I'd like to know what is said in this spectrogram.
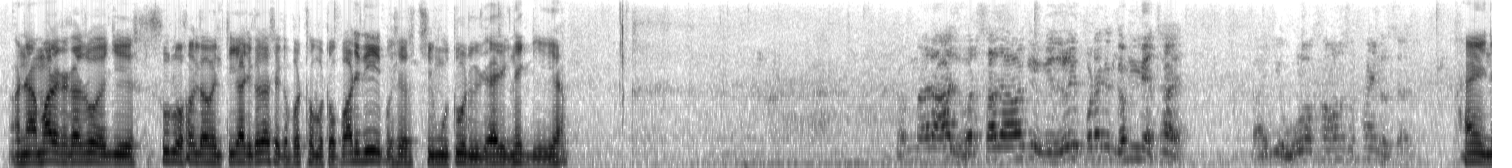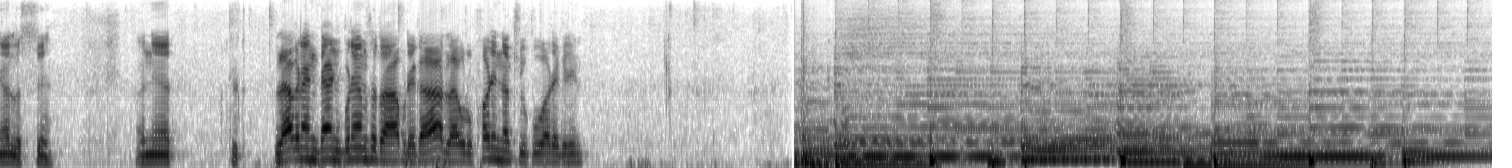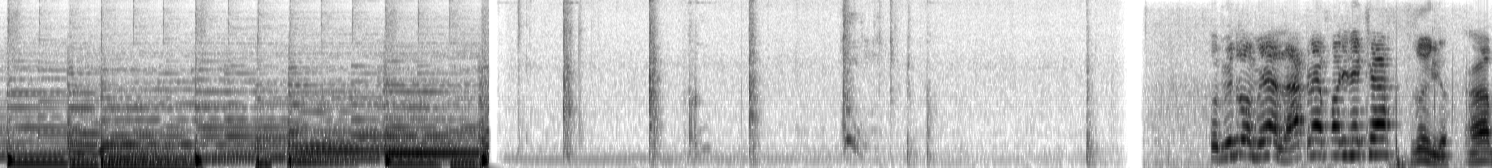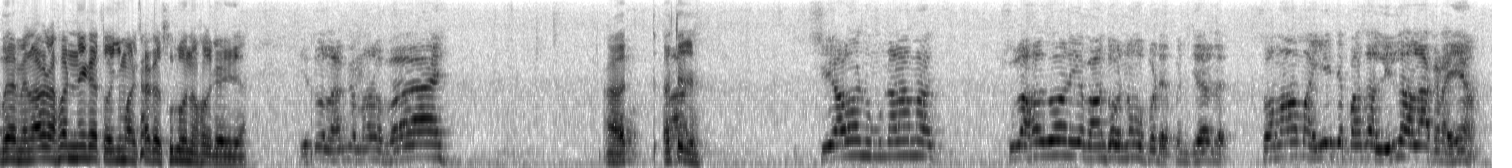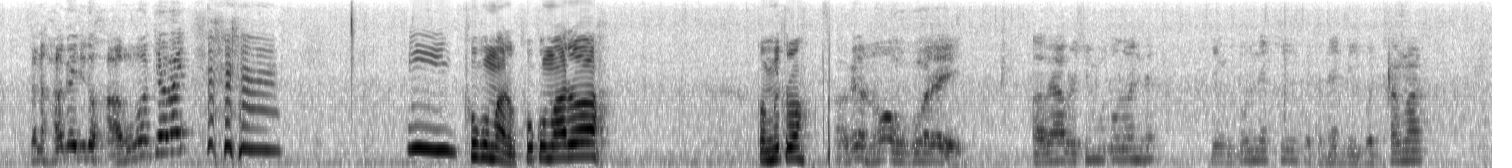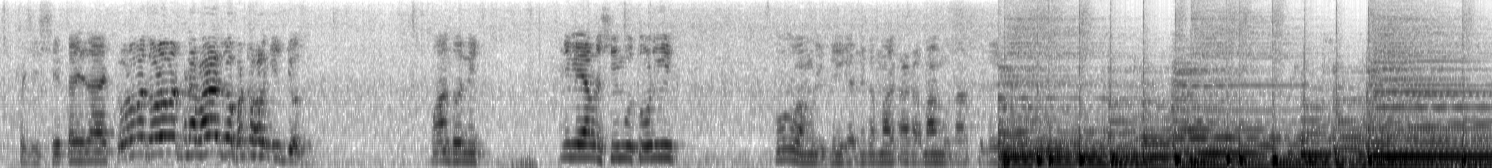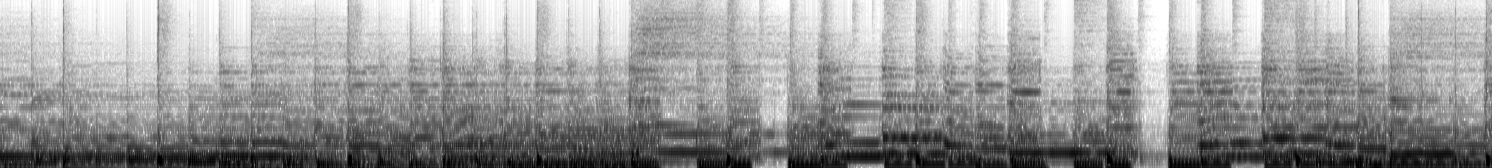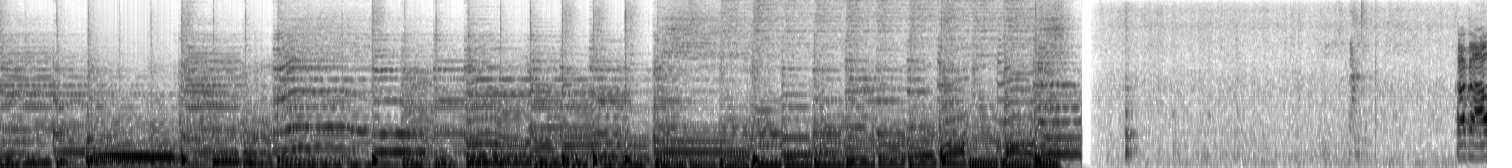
અને અમારે મારા કાકા જો હજી સૂલો હલગાવવાની તૈયારી કરે છે કે ભઠ્ઠો ભઠ્ઠો પાડી દઈએ પછી સિંગુ તોડવી ડાયરેક્ટ નાખી દઈએ એમ. આજ વરસાદ આવે કે વીજળી પડે કે ગમે થાય. બાકી ફાઇનલ છે અને લાકડાની ટાઈમ પડે એમ છે તો આપણે આ લાકડું ફાડી નાખ્યું કુવાડે કરીને. તો મિત્રો મેં લાકડા ફાડી નાખ્યા. જોઈ લો. હા ભાઈ મેં લાકડા ફાડી નાખ્યા તો જ મારા કાકા સુલો ન ફરી રહ્યા. એ તો લાગે મારો ભાઈ. અત્યારે શિયાળો ને ઉનાળામાં ચૂલા હળગાવો ને એ વાંધો ન પડે પણ જ્યારે ચોમાસામાં એ તે પાછા લીલા લાકડા એમ. તને હળગાઈ દીધો હારું ન કહેવાય? ફૂકું મારો ફૂકું મારો. તો મિત્રો હવે નો ઊભો રહે. હવે આપણે શીંગું તોડવાનું છે. શીંગું દૂર નાખી પછી નાખી ભઠ્ઠામાં પછી શેકાઈ જાય થોડોમાં થોડોમાં ફટાફટ જો ભટ્ટો હળગી જ ગયો છે. વાંધો નહીં. એટલે આપણે શીંગું તોડવી તોડવા મળી ગઈ ગયા નકર મારા કાકા માંગુ નાખતો ગઈ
